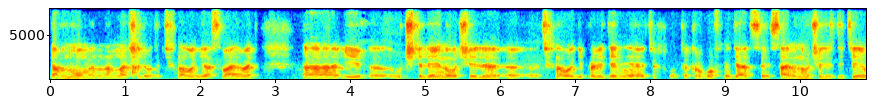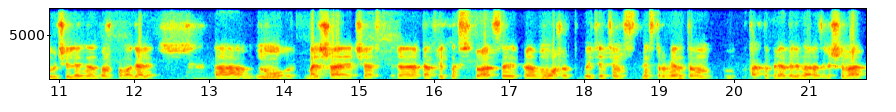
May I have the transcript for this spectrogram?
давно мы начали вот эти технологии осваивать, э, и э, учителей научили э, технологии проведения этих вот кругов медиации, сами научились, детей учили, они нам тоже помогали. А, ну, большая часть э, конфликтных ситуаций может быть этим инструментом как-то преодолена, разрешена.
